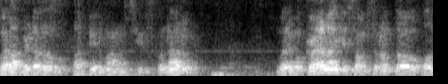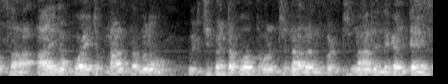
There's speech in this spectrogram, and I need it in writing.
మరి ఆ బిడ్డలు ఆ తీర్మానం తీసుకున్నారు. మరి ఒకవేళ ఈ సంవత్సరంతో బహుశా ఆయన కోయట ప్రాంతమును విడిచిపెట్టబోతూ ఉంటున్నారు అనుకుంటున్నాను ఎందుకంటే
